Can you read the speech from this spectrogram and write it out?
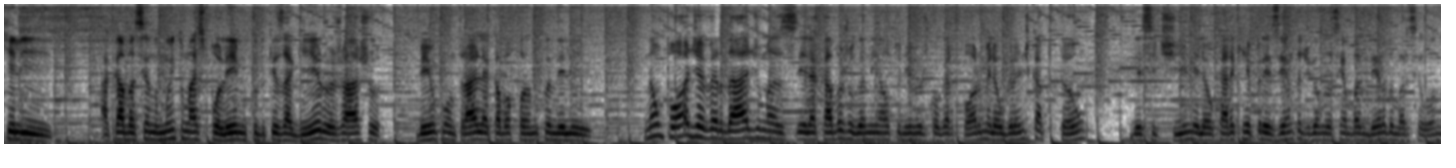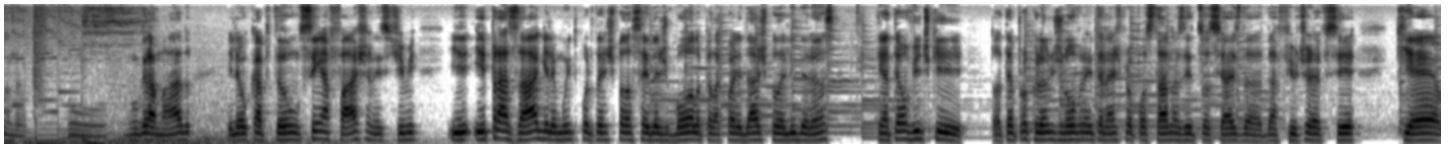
que ele acaba sendo muito mais polêmico do que zagueiro, eu já acho bem o contrário, ele acaba falando quando ele não pode, é verdade, mas ele acaba jogando em alto nível de qualquer forma, ele é o grande capitão, desse time. Ele é o cara que representa, digamos assim, a bandeira do Barcelona no, no, no gramado. Ele é o capitão sem a faixa nesse time. E, e para a zaga ele é muito importante pela saída de bola, pela qualidade, pela liderança. Tem até um vídeo que tô até procurando de novo na internet para postar nas redes sociais da, da Future FC, que é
